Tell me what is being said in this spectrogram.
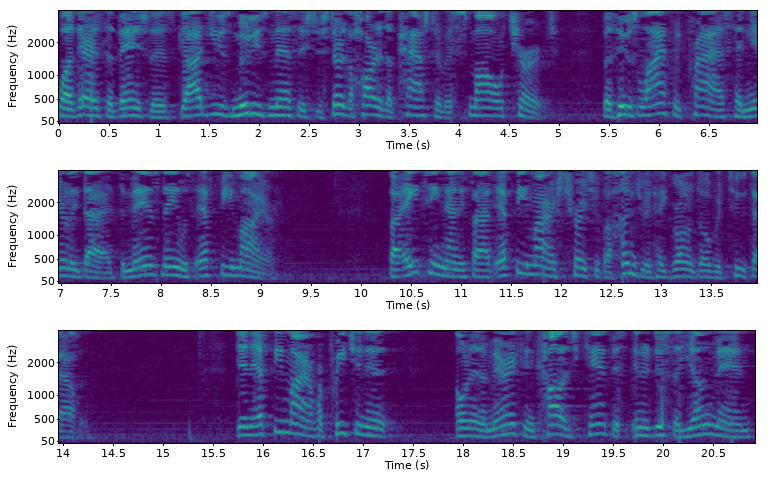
while there as the evangelist, God used Moody's message to stir the heart of the pastor of a small church, but whose life with Christ had nearly died. The man's name was F.B. Meyer. By 1895, F.B. Meyer's church of 100 had grown to over 2,000. Then F.B. Meyer, while preaching in, on an American college campus, introduced a young man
